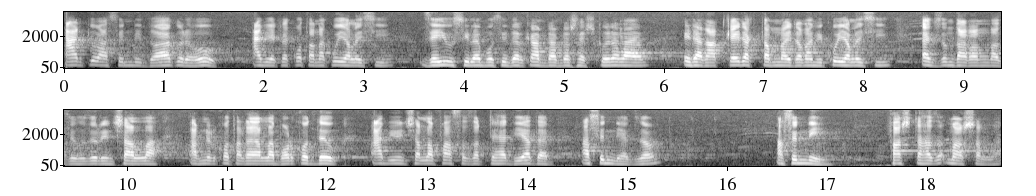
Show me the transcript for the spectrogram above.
আর কেউ আসেননি দয়া করে ও আমি একটা কথা না কই আলাইছি যেই উচিলা মসজিদের কামটা আমরা শেষ করে লাম এটা আটকাই রাখতাম না এটা আমি কই আলাইছি একজন দাঁড়ান না যে হুজুর ইনশাল্লাহ আপনার কথাটা আল্লাহ বরকত দেউক আমি ইনশাল্লাহ পাঁচ হাজার টাকা দিয়া দেন। আসেননি একজন? আসেননি? পাঁচটা হাজার মার্শাল্লাহ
